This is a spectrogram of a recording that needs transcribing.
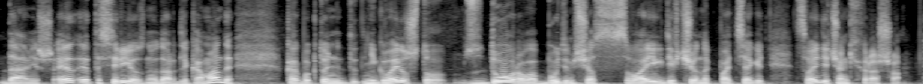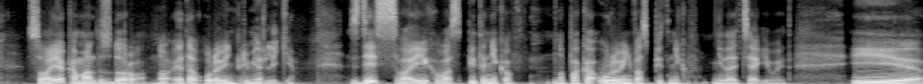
да, Миш, э- это серьезный удар для команды. Как бы кто ни, говорил, что здорово, будем сейчас своих девчонок подтягивать. Свои девчонки хорошо. Своя команда здорово, но это уровень премьер-лиги. Здесь своих воспитанников, ну, пока уровень воспитанников не дотягивает. И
